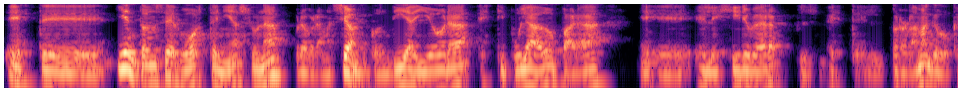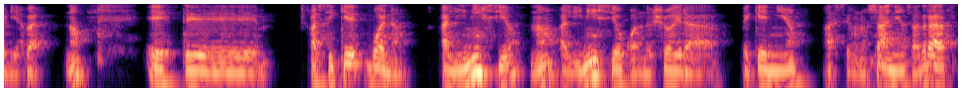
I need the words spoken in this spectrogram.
Este, y entonces vos tenías una programación con día y hora estipulado para eh, elegir ver este, el programa que vos querías ver, ¿no? Este, así que, bueno, al inicio, ¿no? Al inicio, cuando yo era pequeño, hace unos años atrás,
